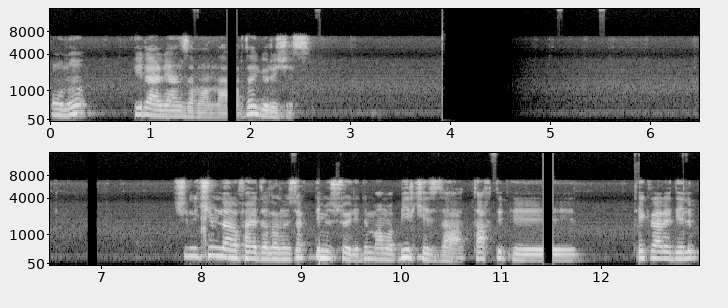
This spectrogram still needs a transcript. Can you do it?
onu ilerleyen zamanlarda göreceğiz. Şimdi kimler faydalanacak? Demin söyledim ama bir kez daha takdir, e, tekrar edelim.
